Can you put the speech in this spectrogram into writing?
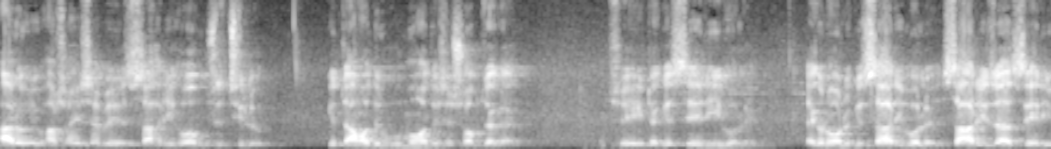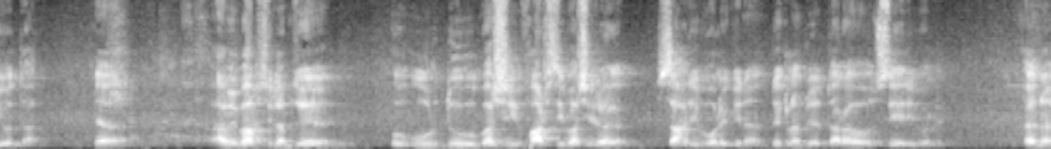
আরবি ভাষা হিসাবে সাহারি হওয়া উচিত ছিল। কিন্তু আমাদের উপমহাদেশে সব জায়গায় সে এটাকে সেহরি বলে। এখন অনেকে সাহারি বলে সাহারি যা সেহরি হতা হ্যাঁ। আমি ভাবছিলাম যে উর্দু ভাষী, ফার্সি ভাষীরা সাহারি বলে কিনা, দেখলাম যে তারাও সেহরি বলে। তাই না?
